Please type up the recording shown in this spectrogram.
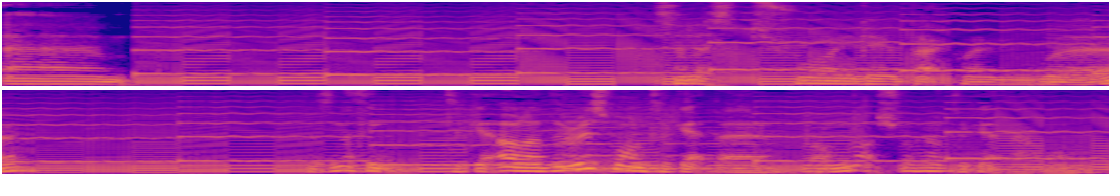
Um, so let's try and go back where we were. There's nothing to get. Oh no, there is one to get there, I'm not sure how to get that one.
